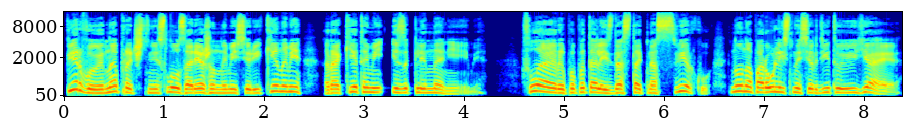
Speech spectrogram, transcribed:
Первую напрочь снесло заряженными сюрикенами, ракетами и заклинаниями. Флайеры попытались достать нас сверху, но напоролись на сердитую Яе.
